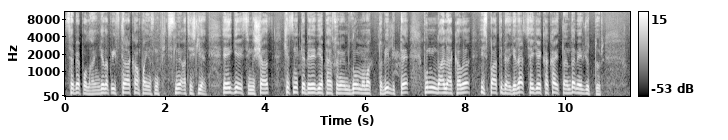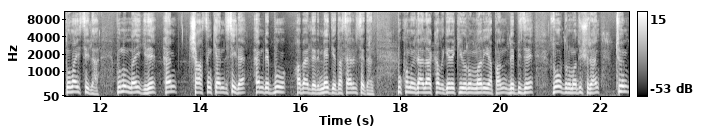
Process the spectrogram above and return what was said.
sebep olan ya da bu iftira kampanyasının fitilini ateşleyen EG isimli şahıs kesinlikle belediye personelimiz olmamakla birlikte bununla alakalı ispati belgeler SGK kayıtlarında mevcuttur. Dolayısıyla bununla ilgili hem şahsın kendisiyle hem de bu haberleri medyada servis eden, bu konuyla alakalı gerekli yorumları yapan ve bizi zor duruma düşüren tüm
